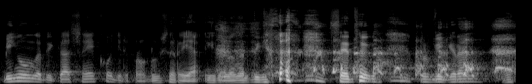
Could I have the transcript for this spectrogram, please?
bingung ketika saya kok jadi produser ya gitu loh ngerti nggak? saya tuh berpikiran "Hah,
